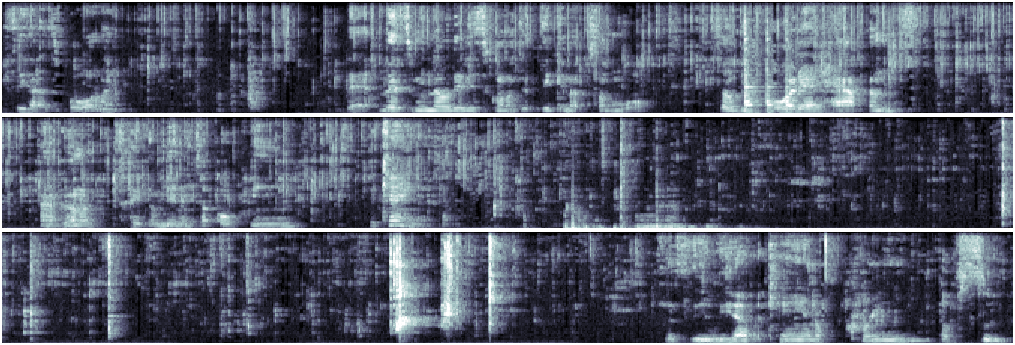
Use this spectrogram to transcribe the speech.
See how it's boiling? that lets me know that it's going to thicken up some more. So before that happens, I'm to take a minute to open the can. Let's see, we have a can of cream of soup.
